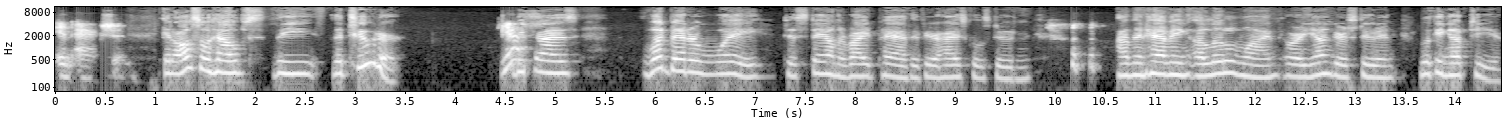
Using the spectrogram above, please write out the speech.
in action. It also helps the the tutor. Yes. Because what better way to stay on the right path if you're a high school student um, than having a little one or a younger student looking up to you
